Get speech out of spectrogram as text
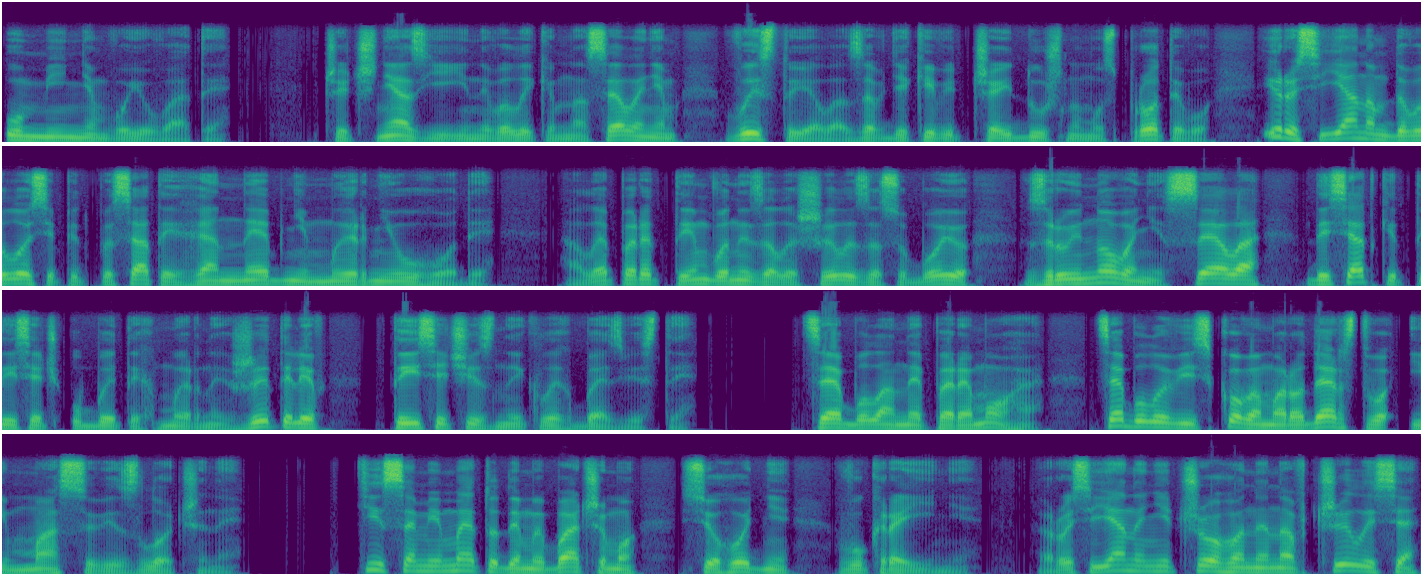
умінням воювати. Чечня з її невеликим населенням вистояла завдяки відчайдушному спротиву, і росіянам довелося підписати ганебні мирні угоди. Але перед тим вони залишили за собою зруйновані села, десятки тисяч убитих мирних жителів, тисячі зниклих безвісти. Це була не перемога, це було військове мародерство і масові злочини. Ті самі методи ми бачимо сьогодні в Україні. Росіяни нічого не навчилися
